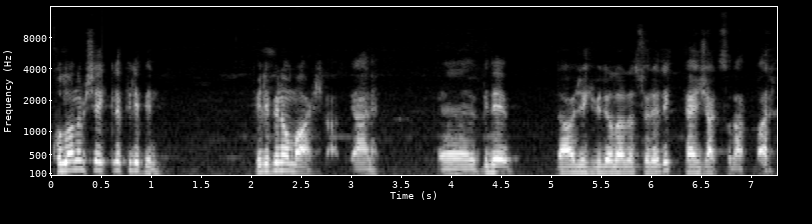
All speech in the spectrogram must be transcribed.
Kullanım şekli Filipin. Filipino marşlar. Yani e, bir de daha önceki videolarda söyledik Penjak Sırat var.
